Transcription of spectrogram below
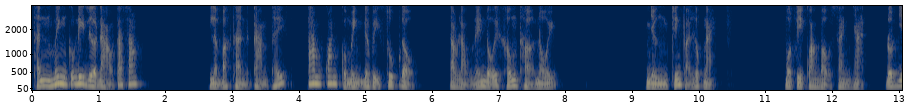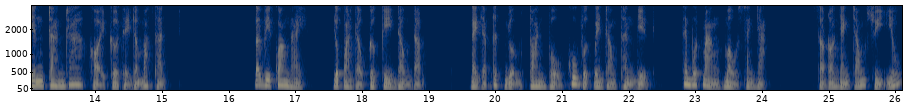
Thần minh cũng đi lừa đảo ta sao? Lâm Bắc Thần cảm thấy tam quan của mình đều bị sụp đổ, đau lòng đến nỗi không thở nổi. Nhưng chính vào lúc này, một vị quang màu xanh nhạt đột nhiên tràn ra khỏi cơ thể Lâm Bắc Thần. Loại vi quang này lúc ban đầu cực kỳ nồng đậm, ngay lập tức nhuộm toàn bộ khu vực bên trong thần điện thành một mảng màu xanh nhạt, sau đó nhanh chóng suy yếu.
